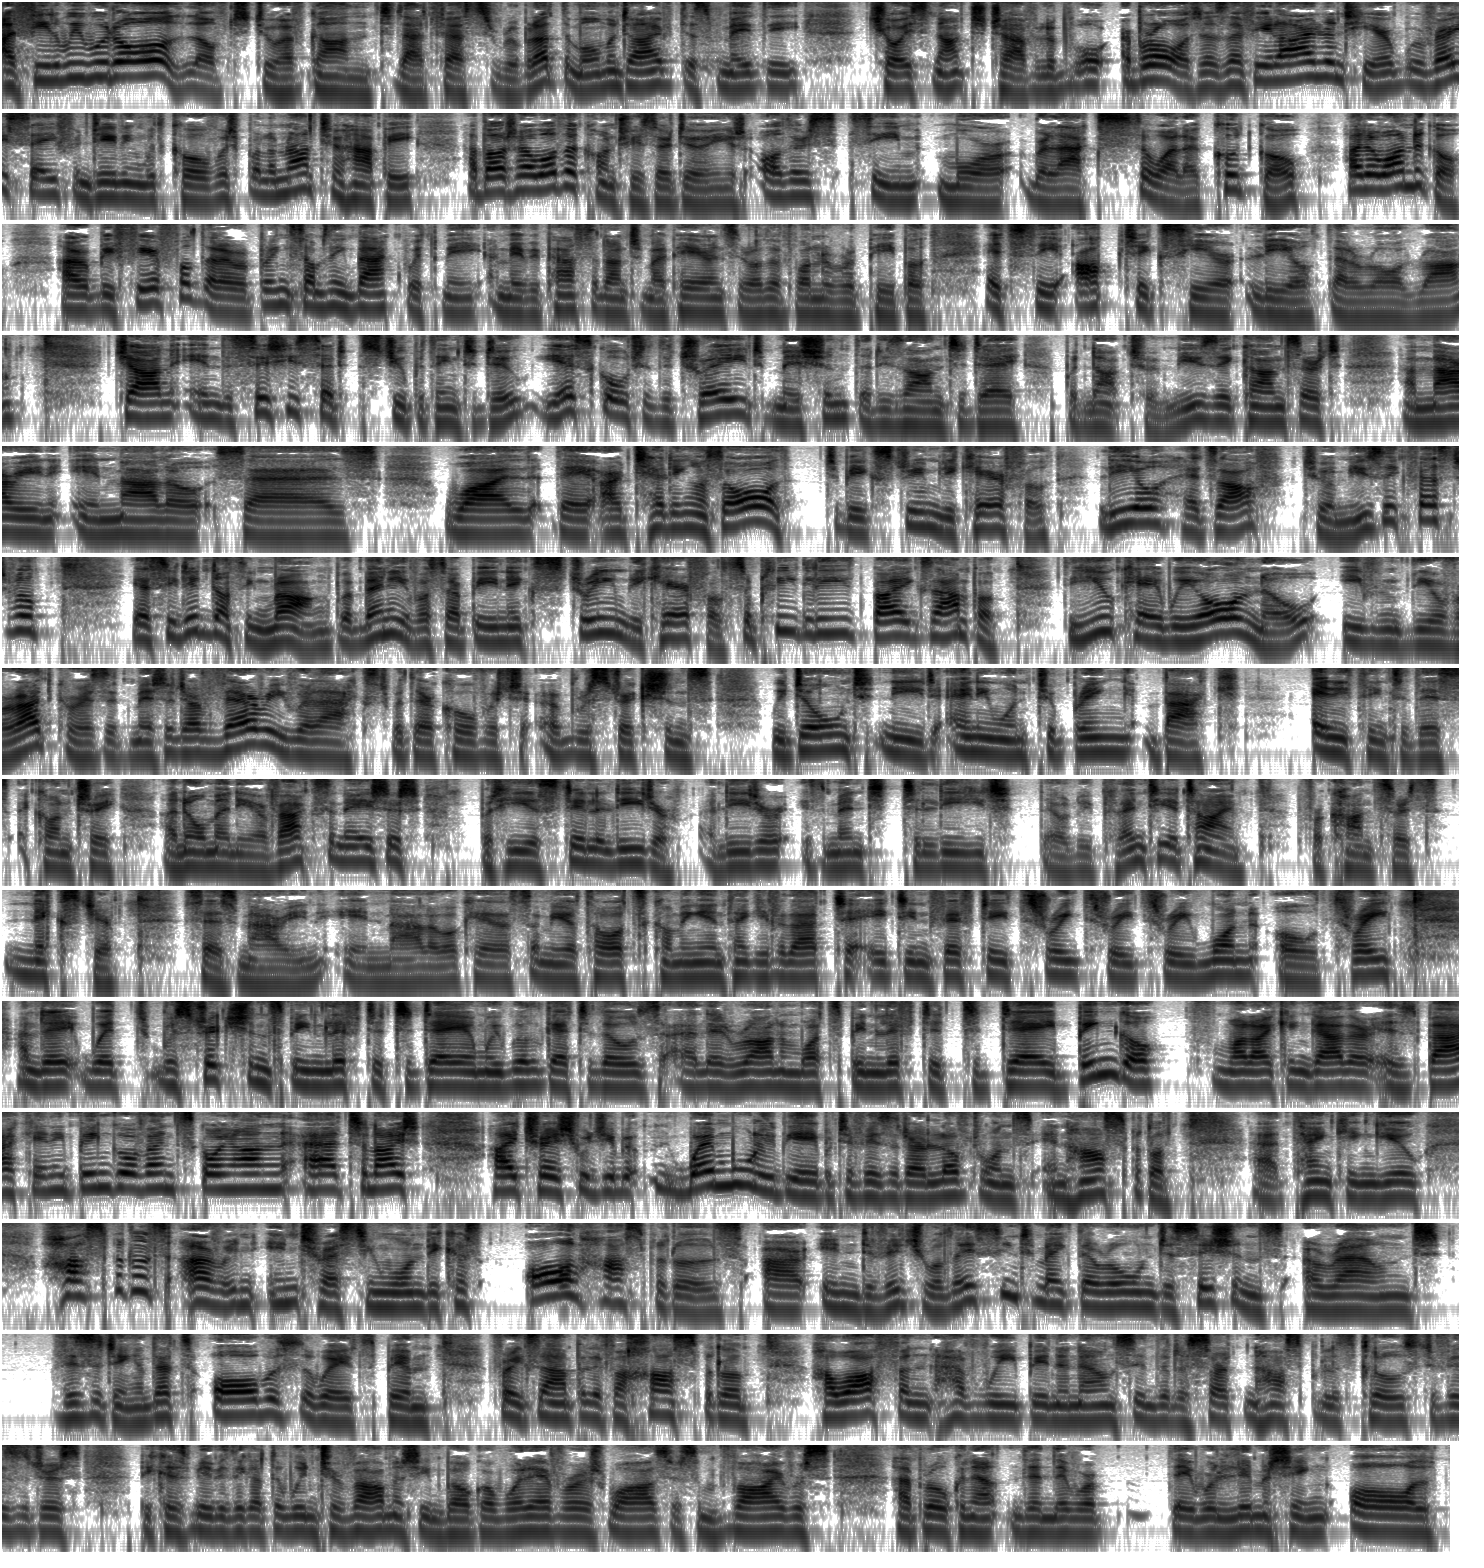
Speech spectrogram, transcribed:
I feel we would all loved to have gone to that festival, but at the moment I've just made the choice not to travel ab- abroad as I feel Ireland here, we're very safe in dealing with COVID, but I'm not too happy about how other countries are doing it. Others seem more relaxed. So while I could go, I don't want to go. I would be fearful that I would bring something back with me and maybe pass it on to my parents or other vulnerable people. It's the optics here, Leo, that are all wrong. John in the city said, stupid thing to do. Yes, go to the trade mission that he's on today, but not to a music concert. And Marion in Mal Mallow says, while they are telling us all to be extremely careful, Leo heads off to a music festival. Yes, he did nothing wrong, but many of us are being extremely careful. So please lead by example. The UK, we all know, even the Varadkar has admitted, are very relaxed with their COVID restrictions. We don't need anyone to bring back anything to this country. I know many are vaccinated, but he is still a leader. A leader is meant to lead. There will be plenty of time for concerts next year, says Marion in Mallow. Okay, that's some of your thoughts coming in. Thank you for that. To 1850 333 103. And uh, with restrictions being lifted today, and we will get to those uh, later on and what's been lifted today. Bingo, from what I can gather, is back. Any bingo events going on uh, tonight? Hi, Trish. Would you? Be, when will we be able to visit our loved ones in hospital? Uh, thanking you. Hospitals are an interesting one because all hospitals are individual. They seem to make their own decisions around visiting, and that's always the way it's been. For example, if a hospital, how often have we been announcing that a certain hospital is closed to visitors because maybe they got the winter vomiting bug or whatever it was, or some virus had broken out, and then they were they were limiting all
